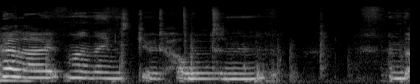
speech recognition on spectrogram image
Hello, my name's Jude Holton, and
